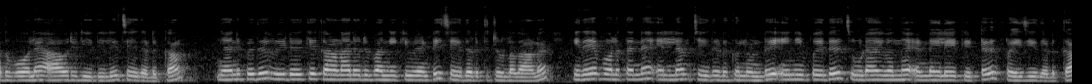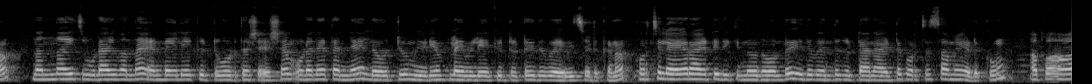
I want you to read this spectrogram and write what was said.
അതുപോലെ ആ ഒരു രീതിയിൽ ചെയ്തെടുക്കാം. ഞാനിപ്പോൾ ഇത് വീഡിയോയ്ക്ക് കാണാൻ ഒരു ഭംഗിക്ക് വേണ്ടി ചെയ്തെടുത്തിട്ടുള്ളതാണ്. ഇതേപോലെ തന്നെ എല്ലാം ചെയ്തെടുക്കുന്നുണ്ട്. ഇനിയിപ്പോൾ ഇത് ചൂടായി വന്ന എണ്ണയിലേക്ക് ഇട്ട് ഫ്രൈ ചെയ്തെടുക്കാം. നന്നായി ചൂടായി വന്ന എണ്ണയിലേക്ക് ഇട്ട് കൊടുത്ത ശേഷം ഉടനെ തന്നെ ലോ ടു മീഡിയം ഫ്ലെയിമിലേക്ക് ഇട്ടിട്ട് ഇത് വേവിച്ചെടുക്കണം. കുറച്ച് ലെയർ ആയിട്ടിരിക്കുന്നതുകൊണ്ട് ഇത് വെന്ത് കിട്ടാനായിട്ട് കുറച്ച് സമയം എടുക്കും. അപ്പോൾ ആ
